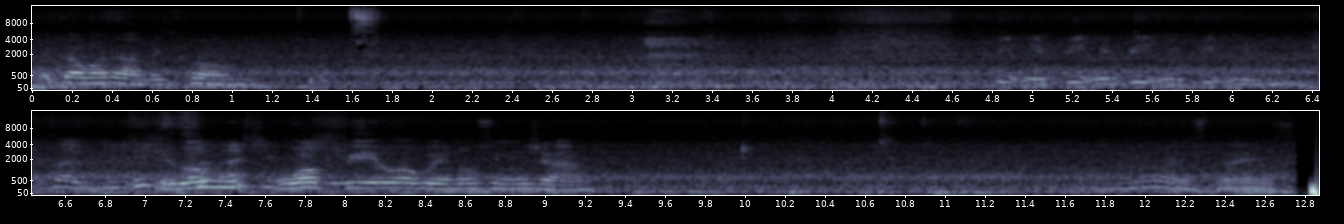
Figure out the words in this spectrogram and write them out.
Look at what I've become. P.A. P.A. P.A. P.A. You work for you, work with no finish. ah. No, it's nice.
